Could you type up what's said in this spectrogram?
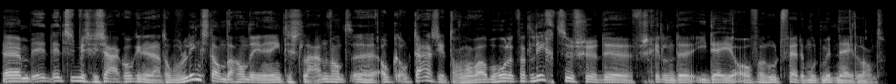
Ehm, het is misschien zaak ook inderdaad om op links dan de handen ineen te slaan. Want eh, ook, ook daar zit toch nog wel behoorlijk wat licht... tussen de verschillende ideeën over hoe het verder moet met Nederland.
